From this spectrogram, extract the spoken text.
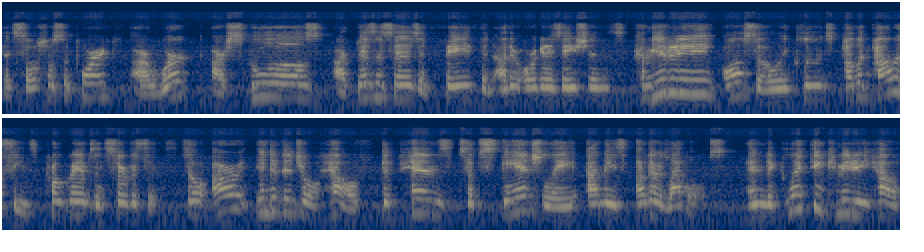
and social support, our work, our schools, our businesses, and faith and other organizations. Community also includes public policies, programs, and services. So our individual health depends substantially on these other levels. And neglecting community health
